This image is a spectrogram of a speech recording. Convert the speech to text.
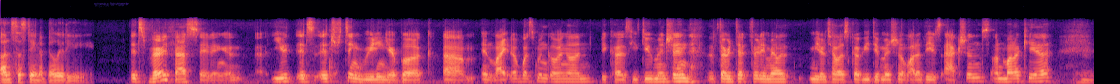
unsustainability. It's very fascinating, and you. It's interesting reading your book um, in light of what's been going on because you do mention the third te- thirty meter telescope. You do mention a lot of these actions on Mauna Kea, Mhm.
